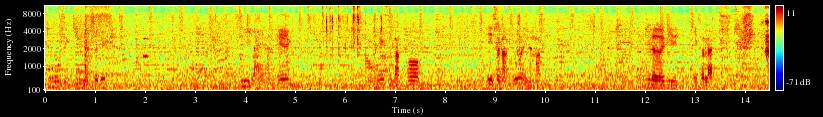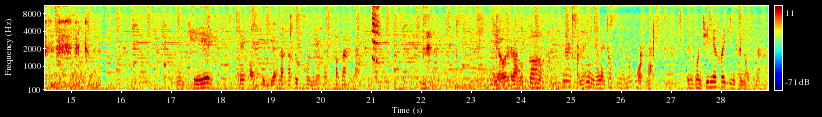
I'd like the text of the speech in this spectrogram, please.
โอ้จริงๆอยากจะได้มีหลายอันแห้ง เอามีสลัดพร้อมมีสลัดด้วยนะครับ นี่เลยมีมีสลัด โอเค ได้ของกินเยอะแล้วครับ ทุกคนได้ของเข้าบ้านละเดี๋ยวเราก็น่าจะไม่มีอะไรต้องซื้อแล้วมั้งหมดละเป็นคนที่ไม่ค่อยกินขนมนะคะ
